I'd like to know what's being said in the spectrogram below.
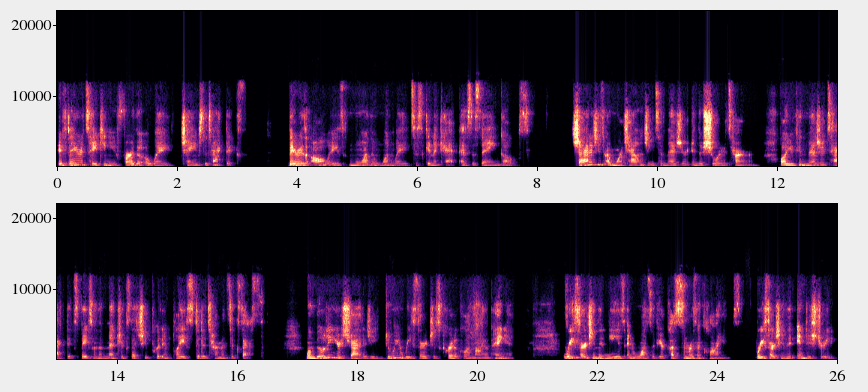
If they are taking you further away, change the tactics. There is always more than one way to skin a cat, as the saying goes. Strategies are more challenging to measure in the shorter term, while you can measure tactics based on the metrics that you put in place to determine success. When building your strategy, doing research is critical, in my opinion. Researching the needs and wants of your customers and clients, researching the industry,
